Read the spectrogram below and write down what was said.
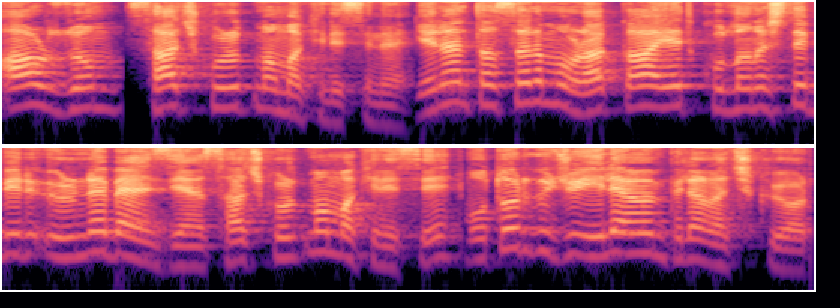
Arzum saç kurutma makinesine. Genel tasarım olarak gayet kullanışlı bir ürüne benzeyen saç kurutma makinesi motor gücü ile ön plana çıkıyor.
